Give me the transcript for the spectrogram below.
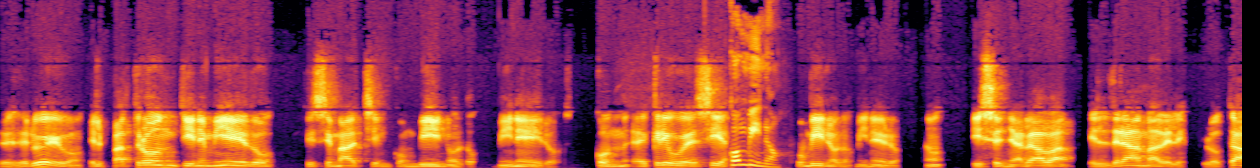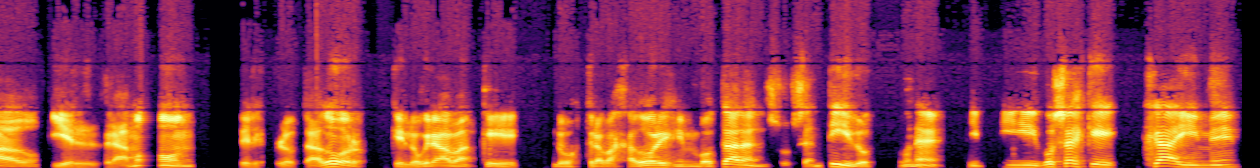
desde luego. El patrón tiene miedo que se machen con vino los mineros. Con, eh, creo que decía... Con vino. Con vino los mineros, ¿no? Y señalaba el drama del explotado y el dramón del explotador que lograba que los trabajadores embotaran sus sentidos. Una, y, y vos sabés que Jaime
